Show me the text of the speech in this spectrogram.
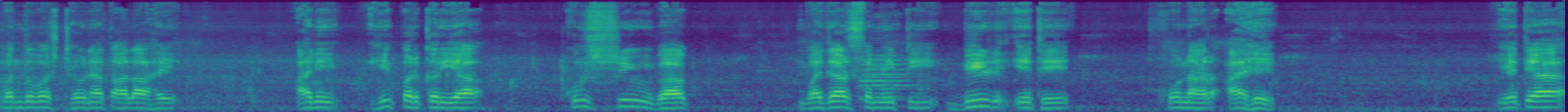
बंदोबस्त ठेवण्यात आला आहे आणि ही प्रक्रिया कृषी विभाग बाजार समिती बीड येथे होणार आहे. येत्या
